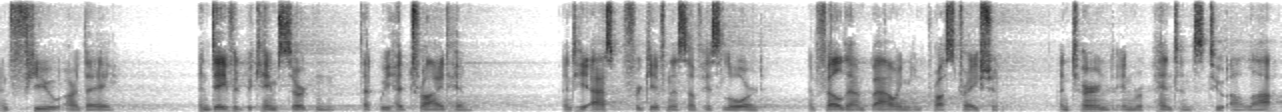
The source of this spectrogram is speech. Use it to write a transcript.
and few are they. And David became certain that we had tried him, and he asked forgiveness of his Lord, and fell down bowing in prostration, and turned in repentance to Allah.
